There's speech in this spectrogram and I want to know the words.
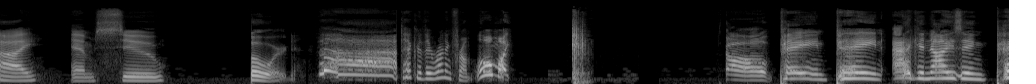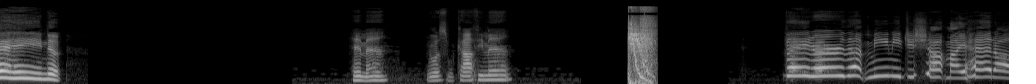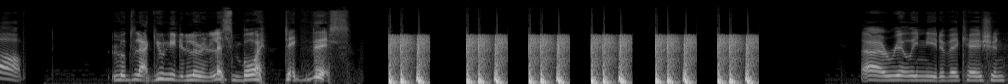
I am so bored. Ah! What the heck are they running from? Oh my! Oh, pain, pain, agonizing pain! Hey man, you want some coffee, man? Just shot my head off! Looks like you need to learn a lesson, boy. Take this! I really need a vacation.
